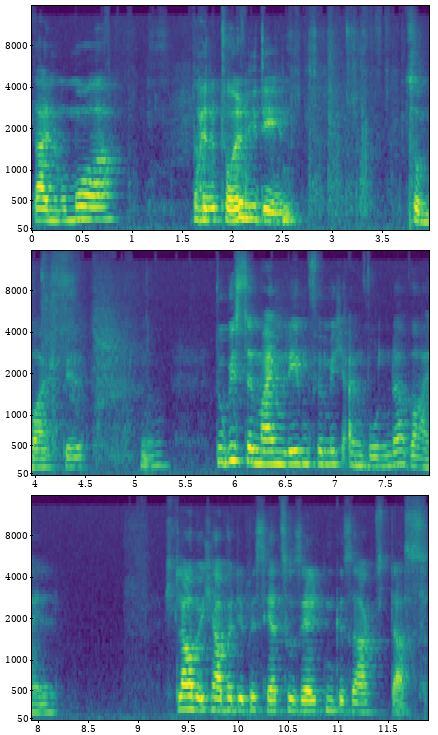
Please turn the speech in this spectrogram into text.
Dein Humor, deine tollen Ideen. Zum Beispiel. Du bist in meinem Leben für mich ein Wunder, weil. Ich glaube, ich habe dir bisher zu selten gesagt, dass.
